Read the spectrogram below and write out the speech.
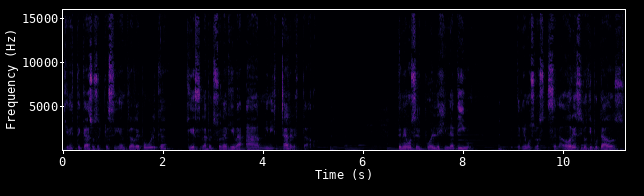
que en este caso es el presidente de la República, que es la persona que va a administrar el Estado. Tenemos el Poder Legislativo, tenemos los senadores y los diputados,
